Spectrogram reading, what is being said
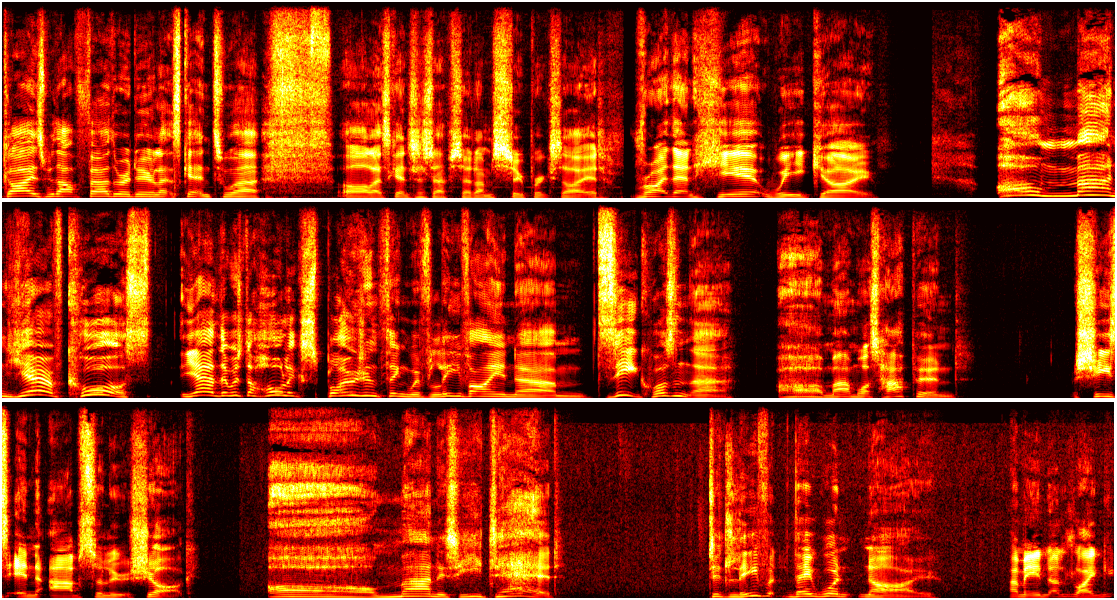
guys, without further ado, let's get into uh, oh, let's get into this episode. I'm super excited. Right then, here we go. Oh man, yeah, of course. Yeah, there was the whole explosion thing with Levi and um, Zeke, wasn't there? Oh man, what's happened? She's in absolute shock. Oh man, is he dead? Did Levi? They wouldn't know. I mean, like,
